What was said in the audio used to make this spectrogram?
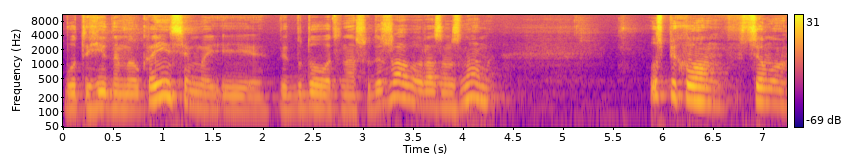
бути гідними українцями, і відбудовувати нашу державу разом з нами. Успіху вам в цьому,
